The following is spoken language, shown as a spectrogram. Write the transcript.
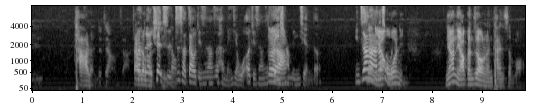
他人的这样子啊。在任何确实，至少在我姐身上是很明显，我二姐身上是非常明显的。你知道吗？你要我问你。你要你要跟这种人谈什么？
